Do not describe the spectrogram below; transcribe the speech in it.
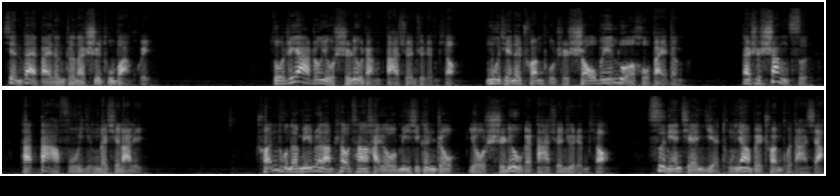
现在拜登正在试图挽回。佐治亚州有十六张大选举人票，目前的川普是稍微落后拜登，但是上次他大幅赢了希拉里。传统的民主党票仓还有密西根州有十六个大选举人票，四年前也同样被川普拿下。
